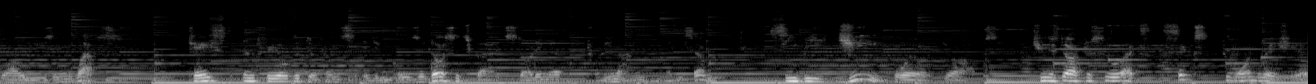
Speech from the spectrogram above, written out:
while using less. Taste and feel the difference. It includes a dosage guide starting at $29.97. CBG oil drops. Choose Dr. Sulak's 6 to 1 ratio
